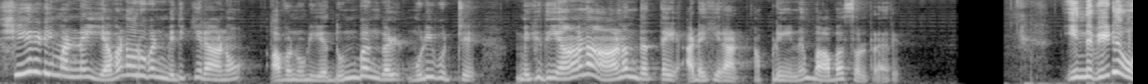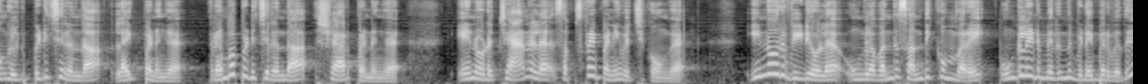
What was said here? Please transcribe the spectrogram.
ஷீரடி மண்ணை எவனொருவன் மிதிக்கிறானோ அவனுடைய துன்பங்கள் முடிவுற்று மிகுதியான ஆனந்தத்தை அடைகிறான் அப்படின்னு பாபா சொல்கிறாரு இந்த வீடியோ உங்களுக்கு பிடிச்சிருந்தா லைக் பண்ணுங்கள் ரொம்ப பிடிச்சிருந்தா ஷேர் பண்ணுங்கள் என்னோட சேனலை சப்ஸ்கிரைப் பண்ணி வச்சுக்கோங்க. இன்னொரு வீடியோவில் உங்களை வந்து சந்திக்கும் வரை உங்களிடமிருந்து விடைபெறுவது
